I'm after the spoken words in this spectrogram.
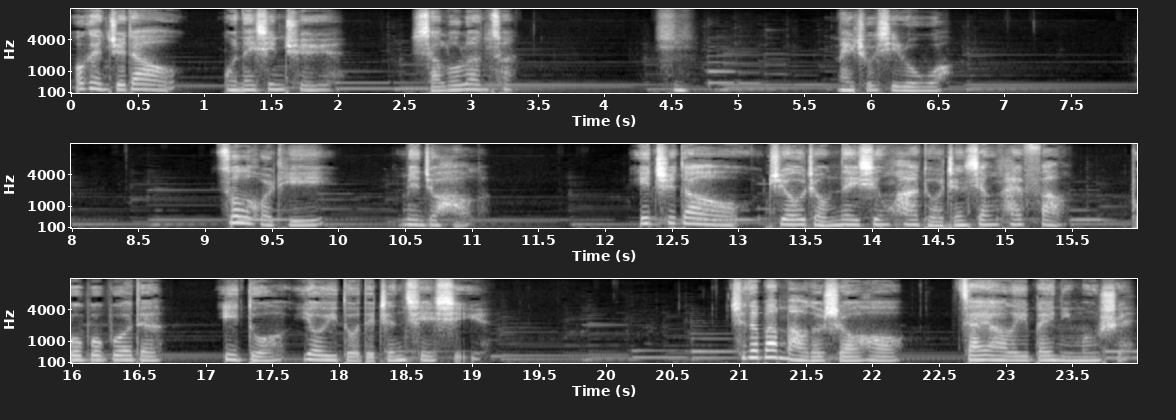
我感觉到我内心雀跃，小鹿乱窜。哼，没出息如我。做了会儿题，面就好了。一吃到，就有种内心花朵争相开放，啵啵啵的一朵又一朵的真切喜悦。吃到半饱的时候，再要了一杯柠檬水。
